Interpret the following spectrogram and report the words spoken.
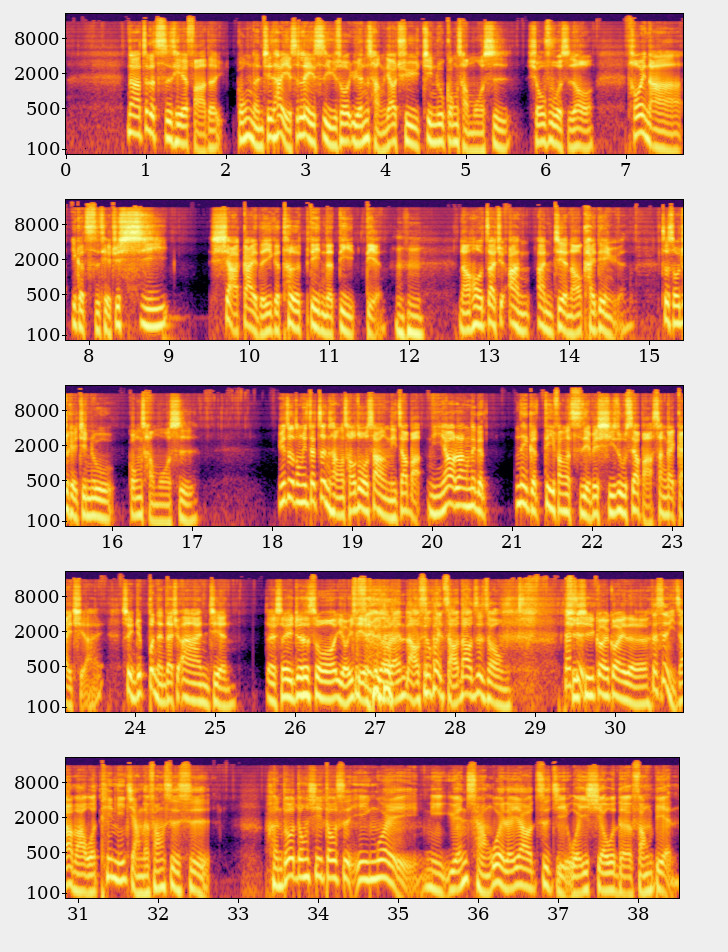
那这个磁铁法的功能，其实它也是类似于说原厂要去进入工厂模式修复的时候，它会拿一个磁铁去吸下盖的一个特定的地点。嗯哼。然后再去按按键，然后开电源，这时候就可以进入工厂模式。因为这个东西在正常的操作上，你只要把你要让那个那个地方的磁铁被吸住，是要把上盖盖起来，所以你就不能再去按按键。对，所以就是说有一点，有人老是会找到这种 奇奇怪怪的。但是你知道吗？我听你讲的方式是，很多东西都是因为你原厂为了要自己维修的方便，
